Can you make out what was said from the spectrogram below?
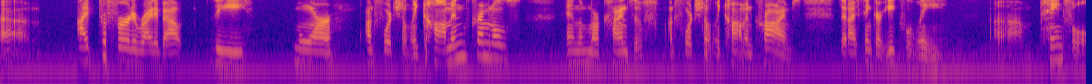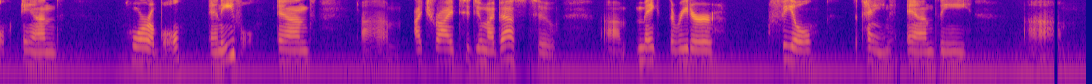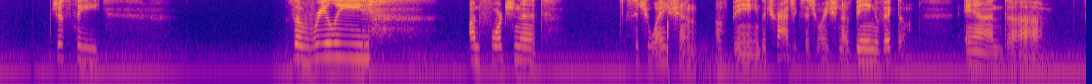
Um, I prefer to write about the more unfortunately common criminals and the more kinds of unfortunately common crimes that I think are equally um, painful and horrible and evil. And um, I try to do my best to um, make the reader feel the pain and the um, just the the really unfortunate situation of being the tragic situation of being a victim and uh,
